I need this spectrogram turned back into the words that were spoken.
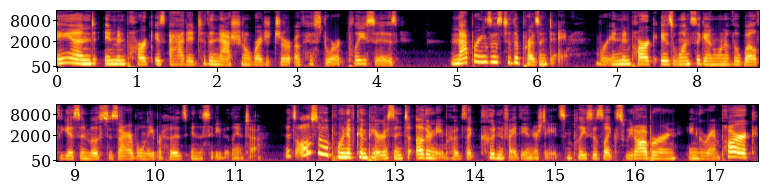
and Inman Park is added to the National Register of Historic Places. And that brings us to the present day, where Inman Park is once again one of the wealthiest and most desirable neighborhoods in the city of Atlanta. It's also a point of comparison to other neighborhoods that couldn't fight the interstates, in places like Sweet Auburn and Grant Park,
